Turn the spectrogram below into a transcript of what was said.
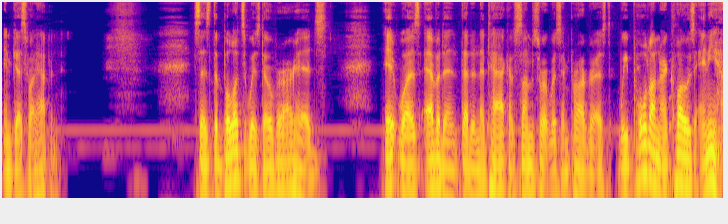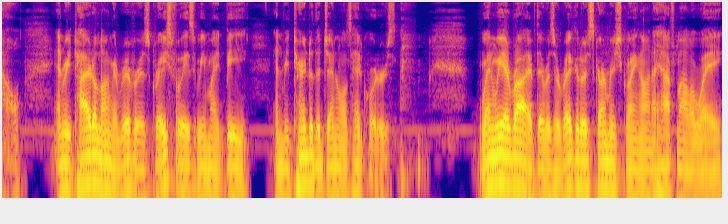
And guess what happened? It says the bullets whizzed over our heads. It was evident that an attack of some sort was in progress. We pulled on our clothes anyhow and retired along the river as gracefully as we might be and returned to the general's headquarters. when we arrived, there was a regular skirmish going on a half mile away.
